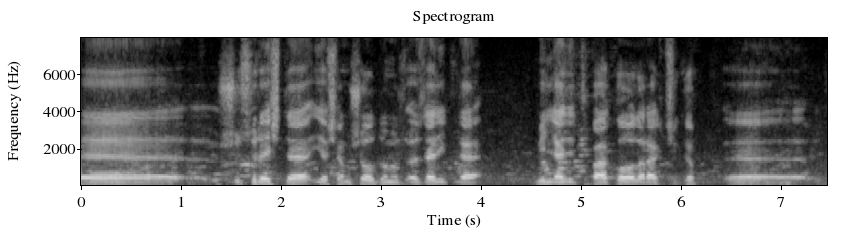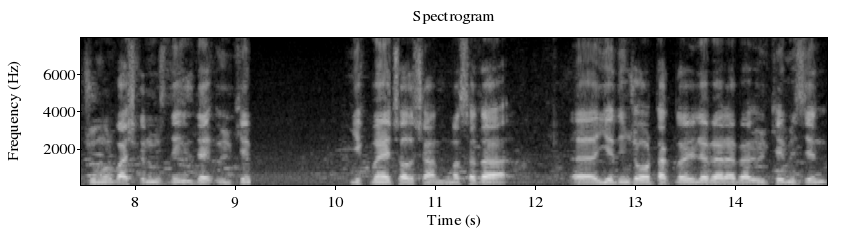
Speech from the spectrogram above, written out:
e, şu süreçte yaşamış olduğumuz özellikle Millet İttifakı olarak çıkıp e, Cumhurbaşkanımız değil de ülke yıkmaya çalışan, masada e, yedinci ortaklarıyla beraber ülkemizin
